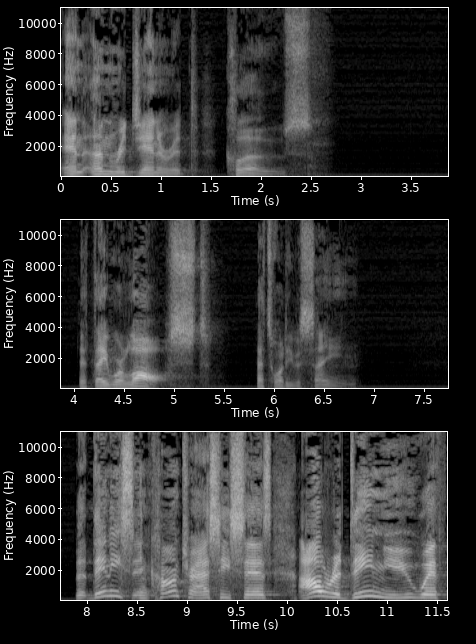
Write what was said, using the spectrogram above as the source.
and unregenerate clothes. That they were lost. That's what he was saying. But then he's, in contrast, he says, I'll redeem you with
